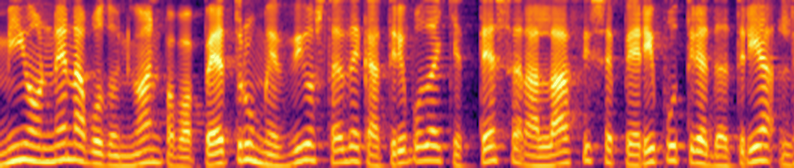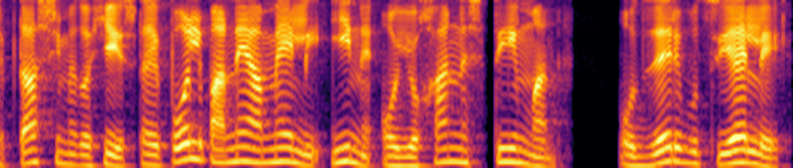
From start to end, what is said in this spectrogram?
μείον 1 από τον Ιωάννη Παπαπέτρου με 2 στα 11 τρίποντα και 4 λάθη σε περίπου 33 λεπτά συμμετοχής. Τα υπόλοιπα νέα μέλη είναι ο Ιωάννης Τίμαν, ο Τζέρι Μπουτσιέλη,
